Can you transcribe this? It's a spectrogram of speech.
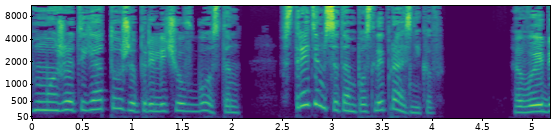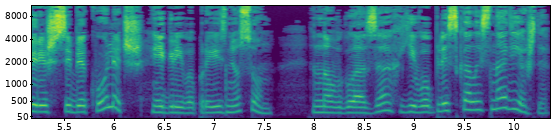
«Может, я тоже прилечу в Бостон. Встретимся там после праздников?» «Выберешь себе колледж?» — игриво произнес он. Но в глазах его плескалась надежда.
